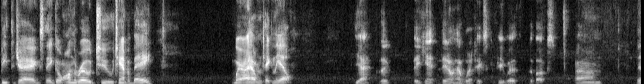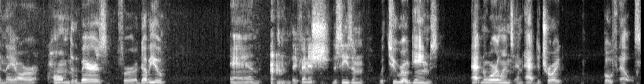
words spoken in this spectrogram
beat the Jags, they go on the road to Tampa Bay, where I have them taking the L. yeah, they, they can't. They don't have what it takes to compete with the Bucks. Um, then they are home to the Bears for a W, and they finish the season with two road games at New Orleans and at Detroit, both L's.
